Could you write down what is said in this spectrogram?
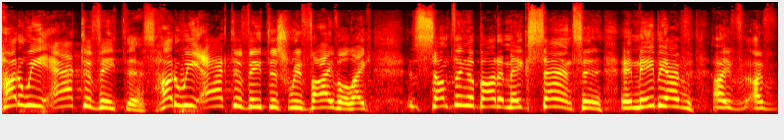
how do we activate this? How do we activate this revival? Like something about it makes sense. And, and maybe I've, I've, I've,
